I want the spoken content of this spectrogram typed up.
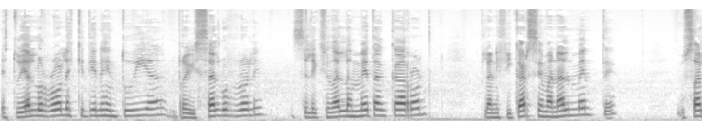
estudiar los roles que tienes en tu vida, revisar los roles, seleccionar las metas en cada rol, planificar semanalmente, usar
